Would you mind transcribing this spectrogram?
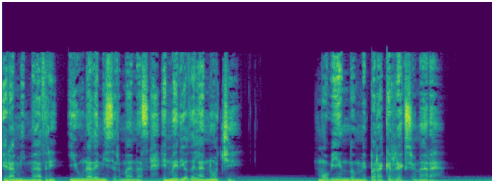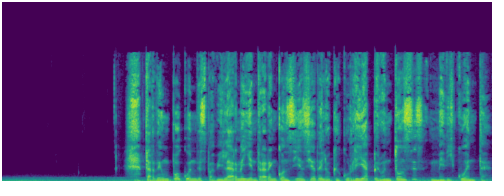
Era mi madre y una de mis hermanas en medio de la noche, moviéndome para que reaccionara. Tardé un poco en despabilarme y entrar en conciencia de lo que ocurría, pero entonces me di cuenta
